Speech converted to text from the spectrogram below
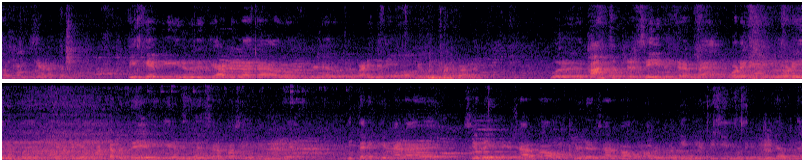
மகிழ்ச்சியான கருத்து. பிகேபி இருபத்தஞ்சு ஆண்டுகளாக அவரும் பிள்ளைகள் ஒரு மனிதனை பண்ணுறாங்க ஒரு கான்செப்டை செய்யணுங்கிறப்ப உடனே எங்களோட இருந்து என்னுடைய மண்டபத்தையே நீங்கள் எடுத்து சிறப்பாக செய்யணுன்னாரு இத்தனைக்கு மேலாக சிவிலைசேஷன் சார்பாகவும் பில்டர் சார்பாகவும் அவருக்கு பிகேபிக்கு எங்களுடைய மீதான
